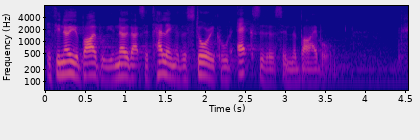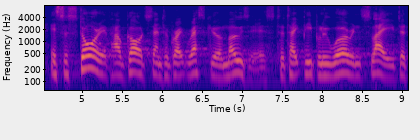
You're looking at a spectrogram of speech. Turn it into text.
if you know your Bible, you know that's a telling of the story called Exodus in the Bible. It's the story of how God sent a great rescuer, Moses, to take people who were enslaved and,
